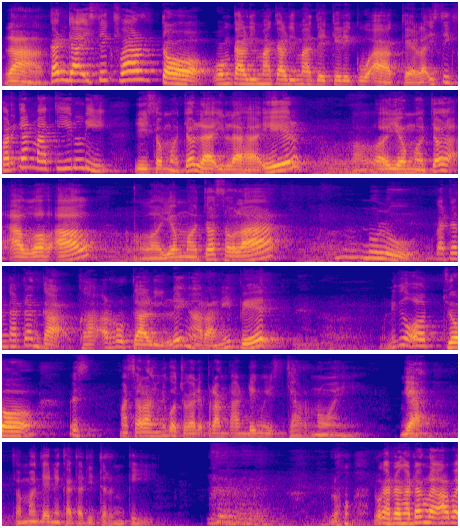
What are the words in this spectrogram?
Lah, kan gak istighfar to. Wong kalimat-kalimat zikir iku akeh. Lah istighfar kan makili. Iso maca la ilaha il Allah ya maca Allah al Allah ya maca salat nulu. Kadang-kadang gak gak ero dalile ngarani bid. Niki aja wis masalah ini aja perang tanding wis jarno ae. Ya, sampean jane gak dadi drengki. Lo kadang-kadang lek apa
